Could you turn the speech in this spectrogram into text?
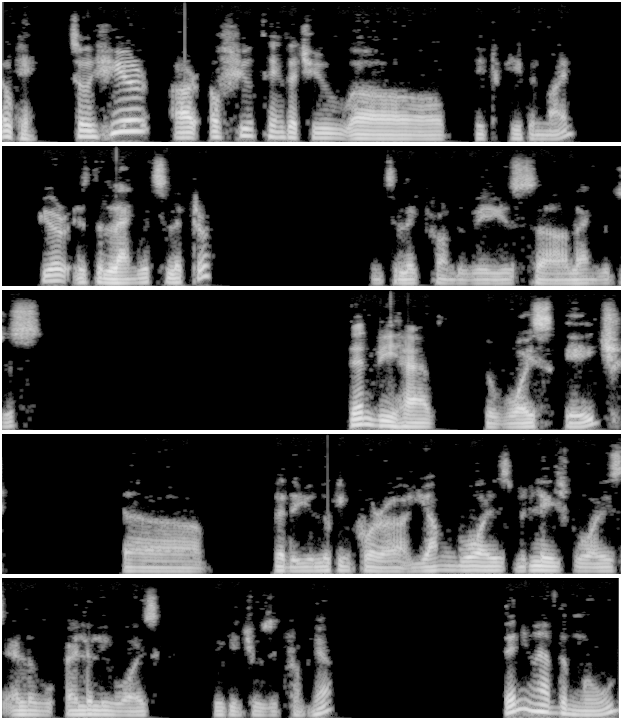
Okay so here are a few things that you uh, need to keep in mind. Here is the language selector. You can select from the various uh, languages. Then we have the voice age. Uh, whether you're looking for a young voice, middle-aged voice, elderly voice, you can choose it from here. Then you have the mood.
